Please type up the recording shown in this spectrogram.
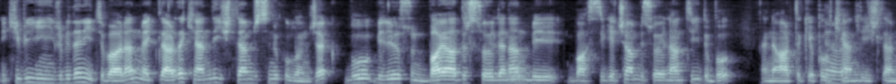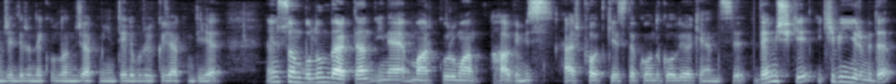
2020'den itibaren Mac'lerde kendi işlemcisini kullanacak. Bu biliyorsun bayağıdır söylenen bir bahsi geçen bir söylentiydi bu. Hani artık Apple Evet. kendi işlemcilerinde kullanacak mı, Intel'i bırakacak mı diye. En son Bloomberg'den yine Mark Gurman abimiz her podcast'te konuk oluyor kendisi. Demiş ki 2020'de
